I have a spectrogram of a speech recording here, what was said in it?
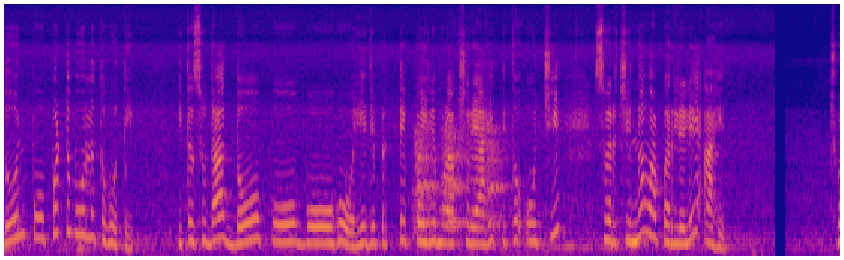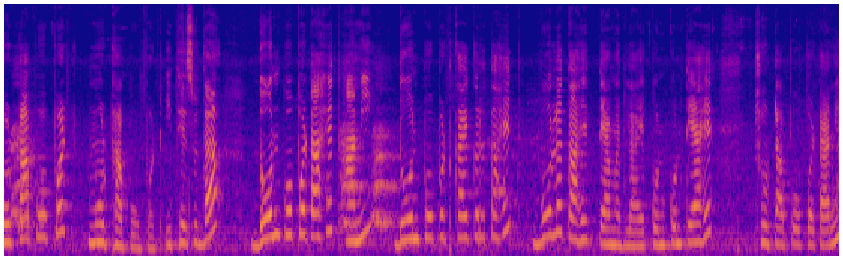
दोन पोपट बोलत होते. इथं सुद्धा दो पो बो हो हे जे प्रत्येक पहिले मुळाक्षरे आहेत तिथं ओची स्वरचिन्ह वापरलेले आहेत. छोटा पोपट मोठा पोपट. इथे सुद्धा दोन पोपट आहेत आणि दोन पोपट काय करत आहेत? बोलत आहेत. त्यामधला आहे कोणकोणते आहेत? छोटा पोपट आणि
